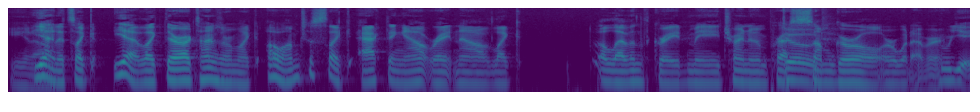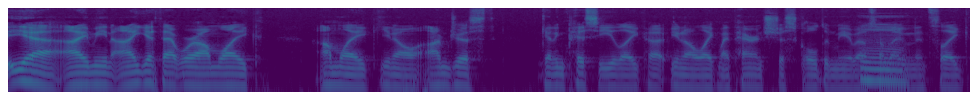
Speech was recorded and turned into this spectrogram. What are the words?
You know. Yeah, and it's like yeah, like there are times where I'm like, oh, I'm just like acting out right now, like eleventh grade me trying to impress Dude. some girl or whatever. Yeah, I mean, I get that where I'm like, I'm like, you know, I'm just getting pissy, like, uh, you know, like my parents just scolded me about Mm. something, and it's like,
